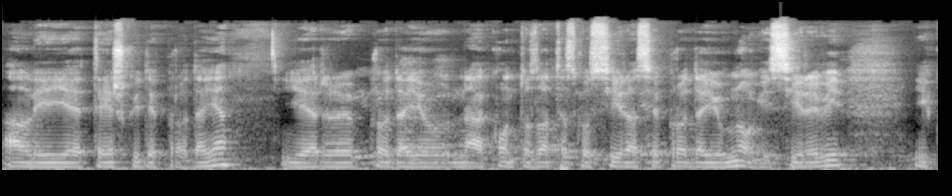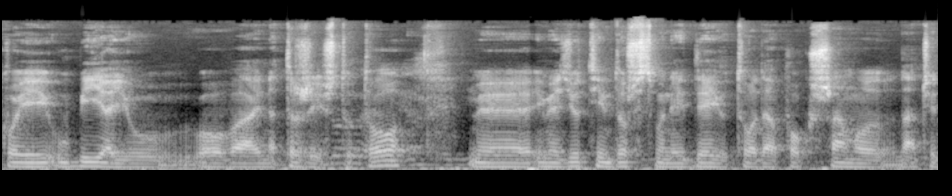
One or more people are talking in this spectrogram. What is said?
ali je teško ide prodaja jer prodaju na konto zlatarskog sira se prodaju mnogi sirevi i koji ubijaju ovaj na tržištu to. E, i međutim došli smo na ideju to da pokušamo znači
